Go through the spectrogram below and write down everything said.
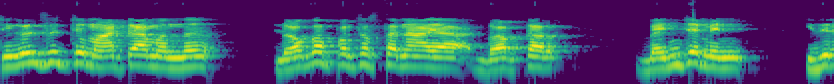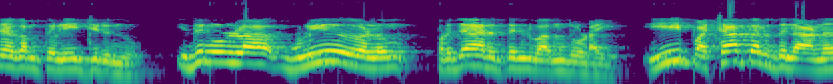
ചികിത്സിച്ച് മാറ്റാമെന്ന് ലോകപ്രശസ്തനായ ഡോക്ടർ ബെഞ്ചമിൻ ഇതിനകം തെളിയിച്ചിരുന്നു. ഇതിനുള്ള ഗുളികകളും പ്രചാരത്തിൽ വന്നു തുടങ്ങി. ഈ പശ്ചാത്തലത്തിലാണ്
